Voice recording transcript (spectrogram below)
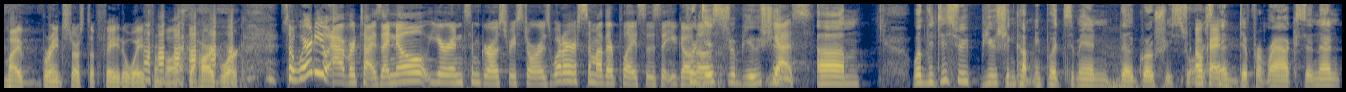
my brain starts to fade away from uh, the hard work. So where do you advertise? I know you're in some grocery stores. What are some other places that you go For to? distribution, Yes. Um, well, the distribution company puts them in the grocery stores Okay. and different racks, and then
